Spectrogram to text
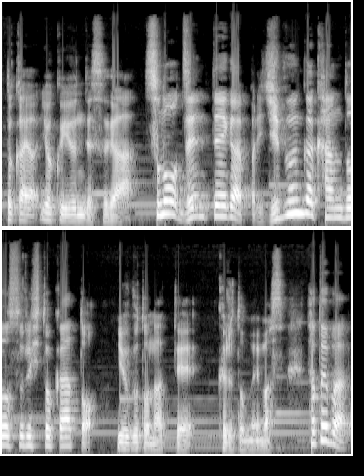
ん、とかよく言うんですが、その前提がやっぱり自分が感動する人かということになってくると思います。例えば、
